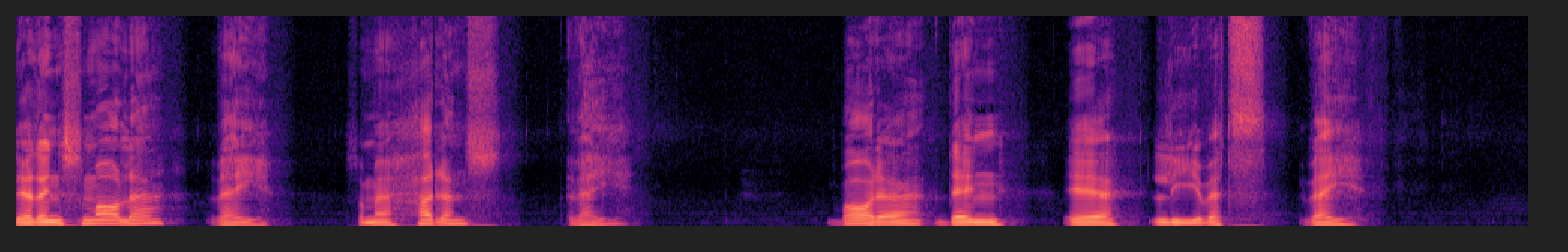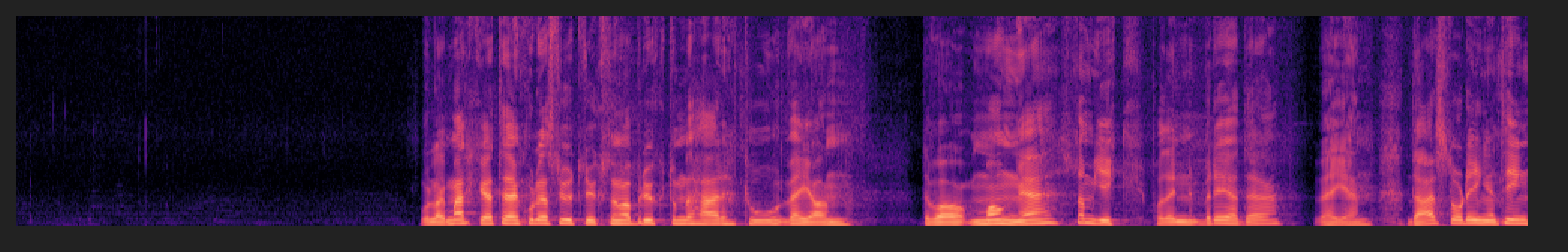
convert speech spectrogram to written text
Det er den smale vei som er Herrens vei. Bare den er livets vei. Og Legg merke til hvordan uttrykk som var brukt om disse to veiene. Det var mange som gikk på den brede veien. Der står det ingenting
